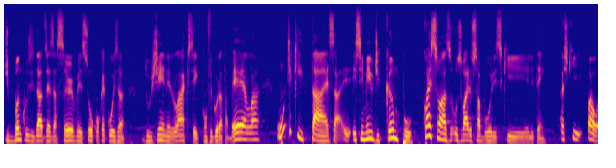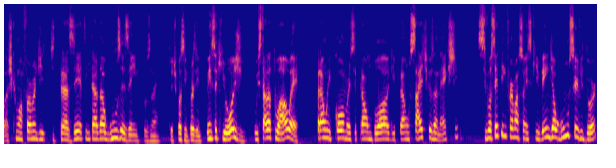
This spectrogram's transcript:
de bancos de dados as a service ou qualquer coisa do gênero lá que você configura a tabela? Onde que tá essa, esse meio de campo? Quais são as, os vários sabores que ele tem? Acho que, Paulo, acho que uma forma de, de trazer é tentar dar alguns exemplos, né? Então, tipo assim, por exemplo, pensa que hoje o estado atual é para um e-commerce, para um blog, para um site que usa Next, se você tem informações que vêm de algum servidor,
